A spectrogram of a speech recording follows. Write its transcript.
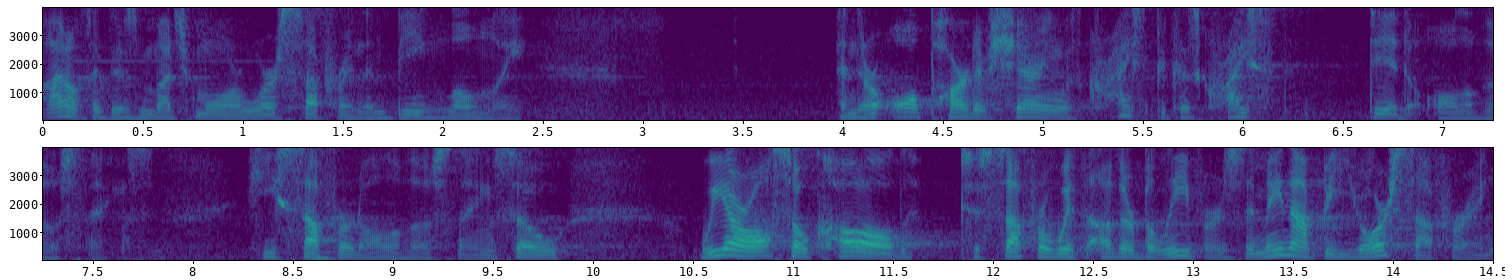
I don't think there's much more worse suffering than being lonely. And they're all part of sharing with Christ because Christ did all of those things. He suffered all of those things. So we are also called to suffer with other believers. It may not be your suffering,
